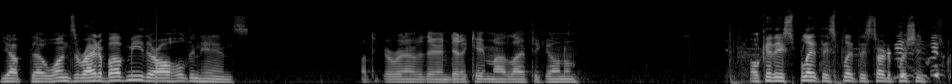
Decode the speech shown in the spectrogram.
Yep, the ones right above me, they're all holding hands. About to go run over there and dedicate my life to killing them. Okay, they split. They split. They started pushing.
